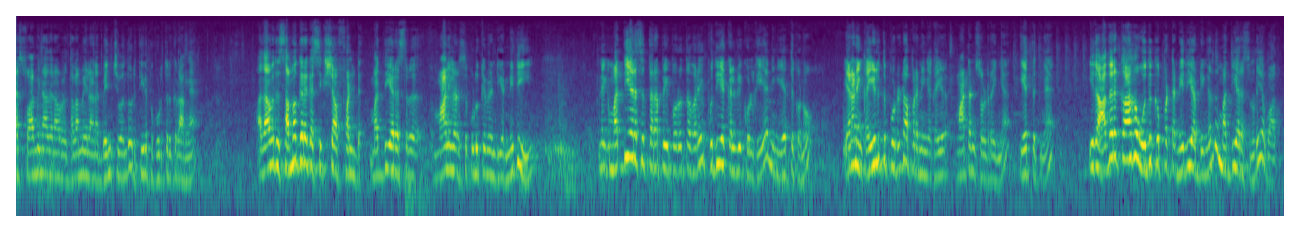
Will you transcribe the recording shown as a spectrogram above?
ஆர் சுவாமிநாதன் அவர்கள் தலைமையிலான பெஞ்ச் வந்து ஒரு தீர்ப்பு கொடுத்துருக்குறாங்க. அதாவது சமகிரக சிக்ஷா ஃபண்ட் மத்திய அரசு மாநில அரசு கொடுக்க வேண்டிய நிதி இன்னைக்கு மத்திய அரசு தரப்பை பொறுத்தவரை புதிய கல்விக் கொள்கையை நீங்கள் ஏற்றுக்கணும் ஏன்னா நீங்கள் கையெழுத்து போட்டுட்டு அப்புறம் நீங்கள் கை மாட்டேன்னு சொல்கிறீங்க ஏற்றுக்குங்க இது அதற்காக ஒதுக்கப்பட்ட நிதி அப்படிங்கிறது மத்திய அரசினுடைய வாதம்.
